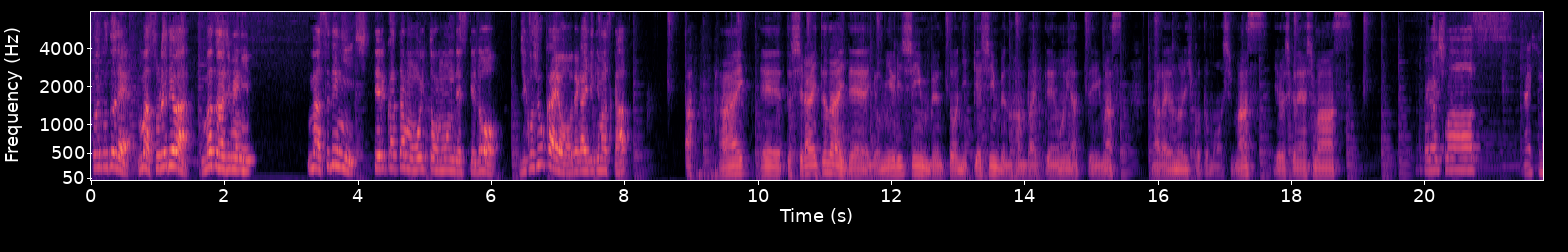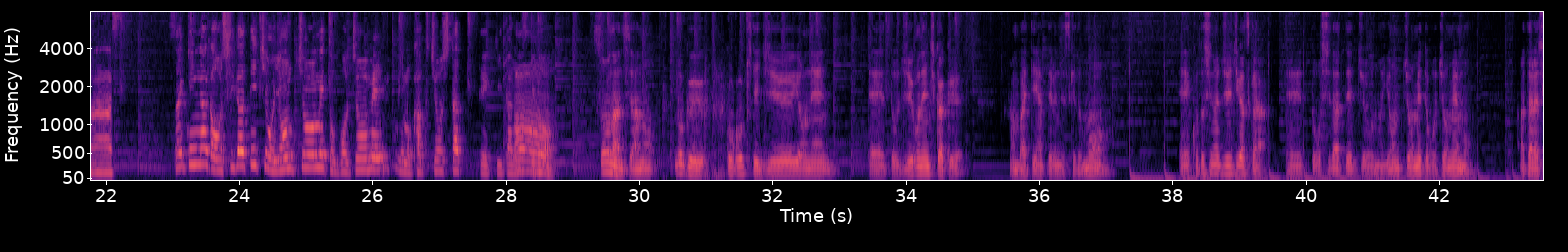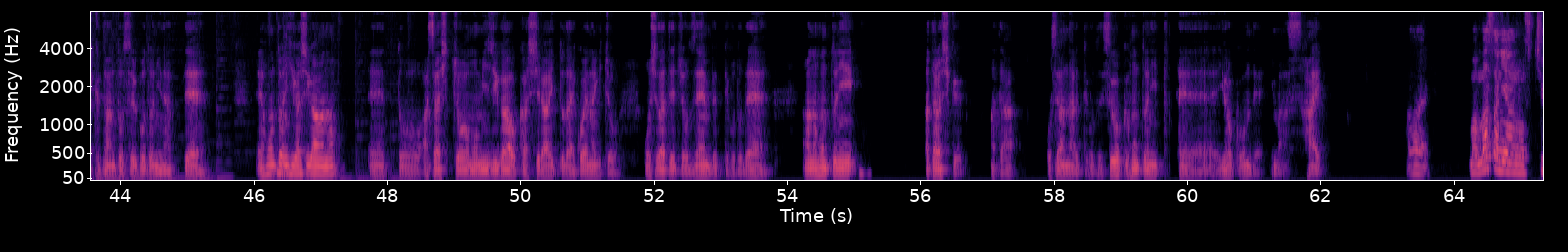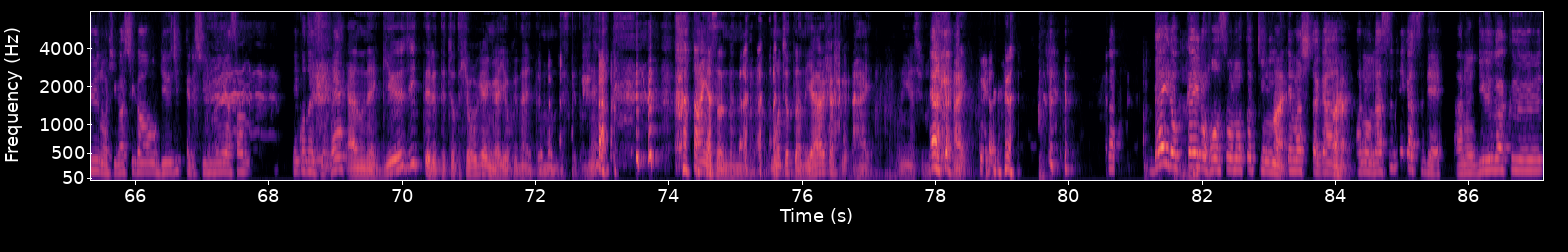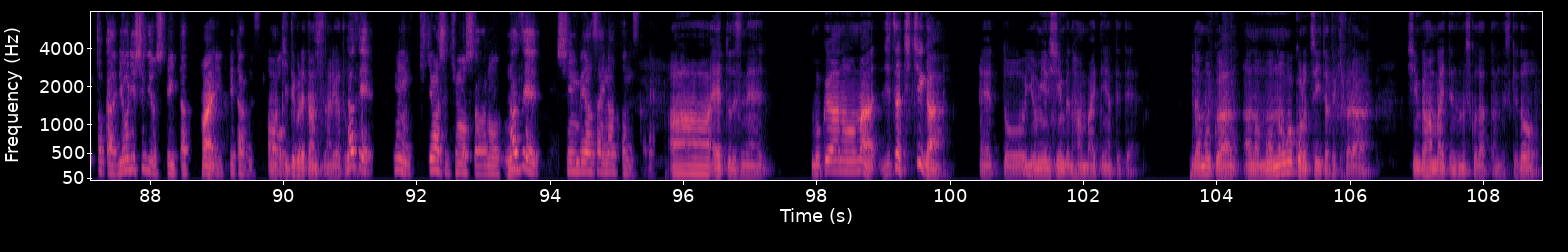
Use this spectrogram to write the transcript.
そういうことでまあそれではまずはじめにまあすでに知ってる方も多いと思うんですけど自己紹介をお願いできますか？あ、はい。えっ、と、白糸台で読売新聞と日経新聞の販売店をやっています。長代則彦と申します。よろしくお願いします。お願いします。お願いします。最近なんか押立町4丁目と5丁目にも拡張したって聞いたんですけど。そうなんですよ。あの僕ここ来て14年えっ、と15年近く販売店やってるんですけども、えー今年の11月から、えー、と押立町の4丁目と5丁目も新しく担当することになって、えー本当に東側の、えー、と旭町もみじが丘白糸台小柳町押立町全部ってことであの本当に新しくまたお世話になるってことですごく本当に、えー喜んでいます。はい。はいまあ、まさにあの府中の東側を牛耳ってる新聞屋さんっていうことですよねあのね、牛耳ってるってちょっと表現が良くないと思うんですけどね。パン屋さんなんだから、もうちょっとあの柔らかく、はい、お願いします。はい。第6回の放送の時に言ってましたが、はいはいはいあのラスベガスであの留学とか料理修行していたってはい。言ってたんですけど、あ聞いてくれたんですね。ありがとうございます。なぜ、うん、聞きました、聞きました。あの、うんなぜ新聞屋さんになったんですかね？ああ、えっとですね、僕はあの、まあ、実は父が、えっと、読売新聞の販売店やってて、だ僕はあの物心ついた時から新聞販売店の息子だったんですけど、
